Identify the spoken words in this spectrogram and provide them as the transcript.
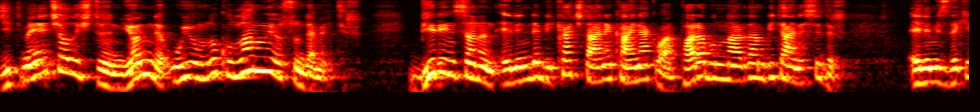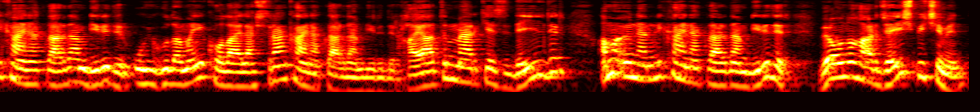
gitmeye çalıştığın yönle uyumlu kullanmıyorsun demektir. Bir insanın elinde birkaç tane kaynak var. Para bunlardan bir tanesidir. Elimizdeki kaynaklardan biridir. Uygulamayı kolaylaştıran kaynaklardan biridir. Hayatın merkezi değildir ama önemli kaynaklardan biridir. Ve onu harcayış biçimin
